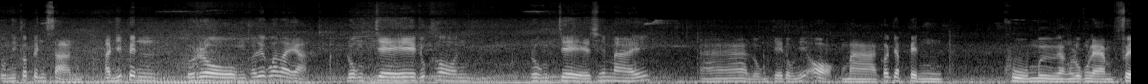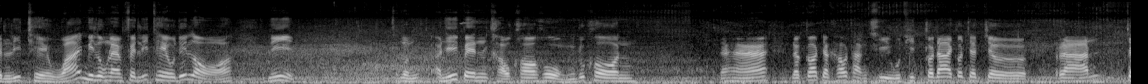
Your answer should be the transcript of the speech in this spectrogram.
ตรงนี้ก็เป็นสาร อันนี้เป็นโรงเขาเรียกว่าอะไรอะ โรงเจทุกคน โรงเจใช่ไหมอ่า โรงเจตรงนี้ออกมาก็จะเป็นคูเมืองโรงแรมเฟรนลี่เทลว้ายมีโรงแรมเฟรนลี่เทลด้วยหรอ นี่ถนนอันนี้เป็นเขาคอหงทุกคนนะฮะ แล้วก็จะเข้าทางชีอุทิศก็ได้ก็จะเจอร้านจ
